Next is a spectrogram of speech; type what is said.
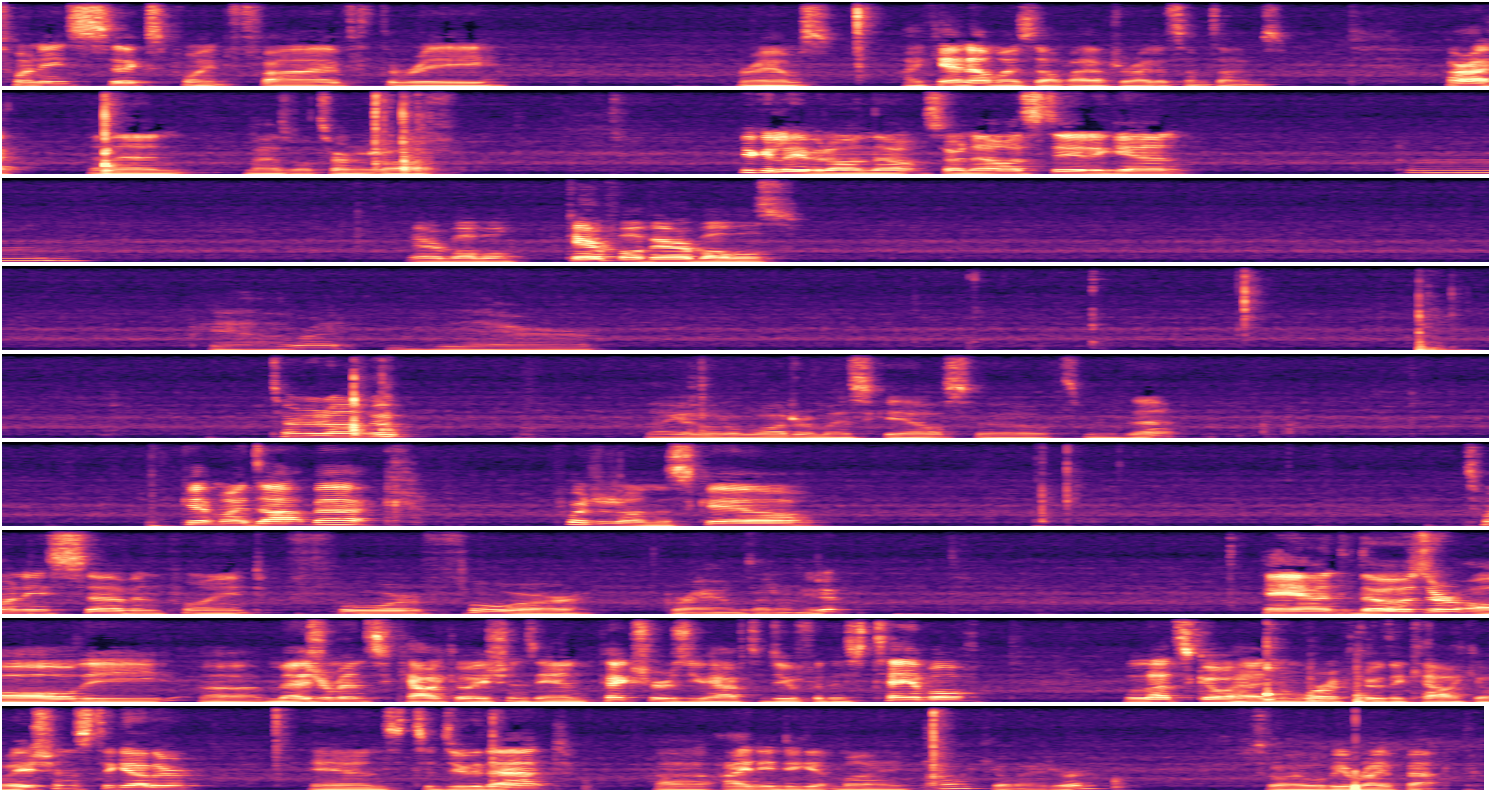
26.53 grams. I can't help myself. I have to write it sometimes. All right, and then might as well turn it off. You could leave it on though. So now let's do it again. Mm. Air bubble. Careful of air bubbles. Yeah, right there. Turn it on. Oop. I got a little water on my scale, so let's move that. Get my dot back put it on the scale. 27.44 grams. I don't need it. And those are all the uh, measurements, calculations, and pictures you have to do for this table. Let's go ahead and work through the calculations together. And to do that, uh, I need to get my calculator. So I will be right back.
